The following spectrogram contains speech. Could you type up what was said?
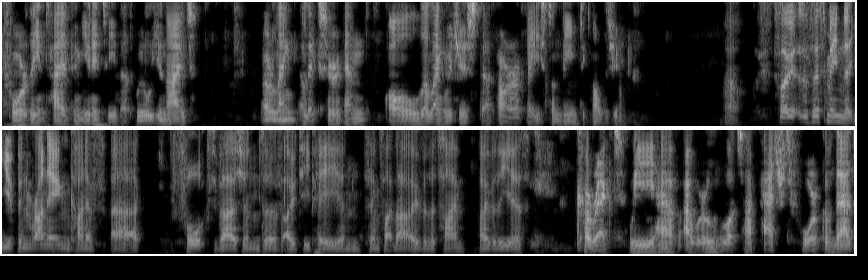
for the entire community that will unite Erlang, Elixir, and all the languages that are based on Beam technology. Wow. So does this mean that you've been running kind of uh, forked versions of OTP and things like that over the time, over the years? Correct. We have our own WhatsApp patched fork of that.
